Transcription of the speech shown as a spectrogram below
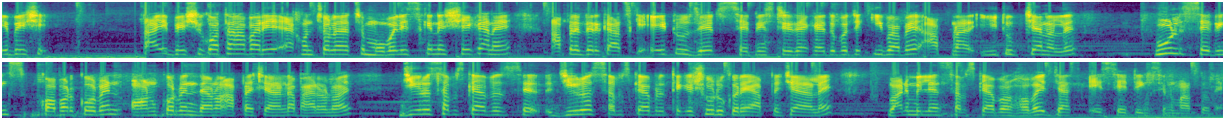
এই বেশি তাই বেশি কথা না বাড়িয়ে এখন চলে যাচ্ছে মোবাইল স্ক্রিনে সেখানে আপনাদেরকে আজকে এ টু জেড সেটিংসটি দেখাই দেবো যে কীভাবে আপনার ইউটিউব চ্যানেলে ফুল সেটিংস কভার করবেন অন করবেন, যেন আপনার চ্যানেলটা ভাইরাল হয়। জিরো সাবস্ক্রাইবার জিরো সাবস্ক্রাইবার থেকে শুরু করে আপনার চ্যানেলে ওয়ান মিলিয়ন সাবস্ক্রাইবার হবে জাস্ট এই সেটিংসের মাধ্যমে।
